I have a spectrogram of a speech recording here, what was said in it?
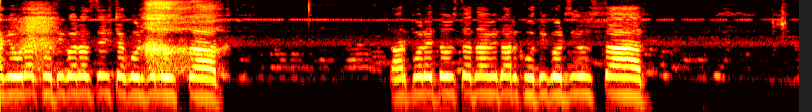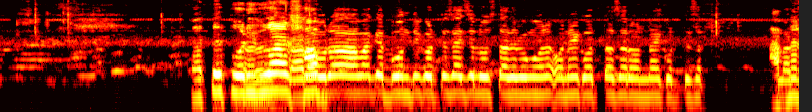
আগে ওরা ক্ষতি করার চেষ্টা করছিল উস্তাদ তারপরে তো উস্তাদ আমি তার ক্ষতি করছি উস্তাদ আপনার পরিবার সব ওরা আমাকে বন্দি করতে চাইছিল উস্তাদ এবং অনেক অত্যাচার অন্যায় করতে আপনার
